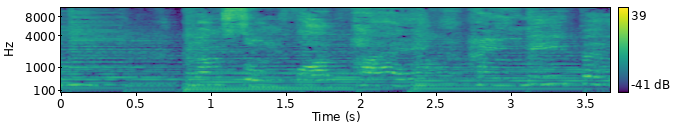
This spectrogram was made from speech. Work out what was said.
ำนำส่งปลอดภัยให้นี้เป็น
